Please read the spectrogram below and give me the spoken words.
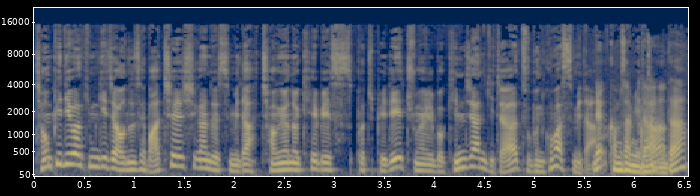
정 PD와 김 기자 어느새 마칠 시간 됐습니다. 정현우 KBS 스포츠 PD, 중앙일보 김지한 기자 두 분 고맙습니다. 네, 감사합니다. 감사합니다.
